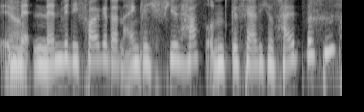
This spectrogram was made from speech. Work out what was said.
Ja. N- Nennen wir die Folge dann eigentlich viel Hass und gefährliches Halbwissen?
